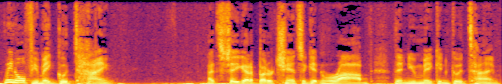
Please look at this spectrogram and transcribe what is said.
Let me know if you make good time. I'd say you got a better chance of getting robbed than you making good time.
